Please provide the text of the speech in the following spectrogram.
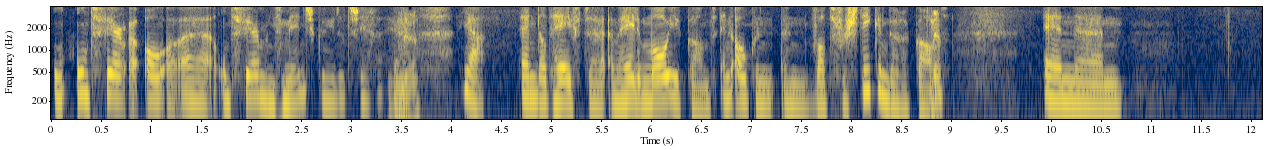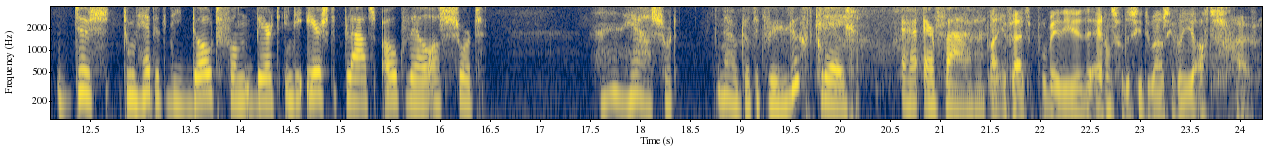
on ontfer uh, uh, ontfermend mens, kun je dat zeggen? Ja. ja. ja. En dat heeft uh, een hele mooie kant. En ook een, een wat verstikkendere kant. Ja. En um, dus toen heb ik die dood van Bert in de eerste plaats ook wel als een soort... Ja, een soort... Nou, dat ik weer lucht kreeg er, ervaren. Maar in feite probeerde je de ernst van de situatie van je af te schuiven.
